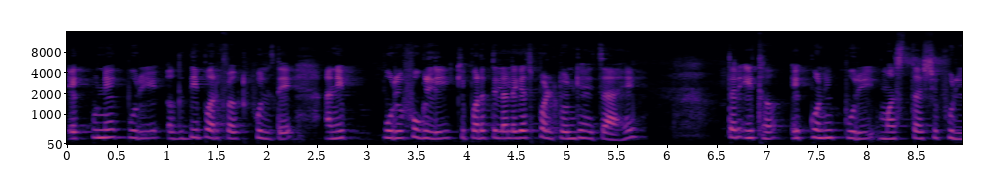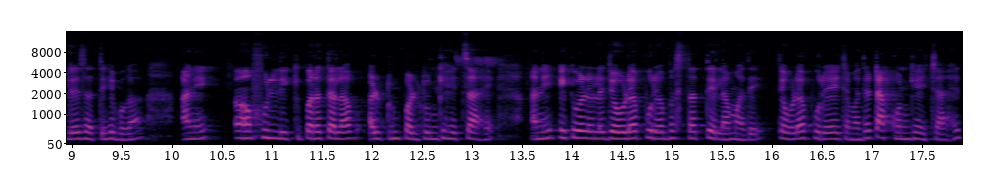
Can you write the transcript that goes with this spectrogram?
एकूण एक पुरी अगदी परफेक्ट फुलते. आणि पुरी फुगली की परत तिला लगेच पलटून घ्यायचं आहे. तर इथं एक कोणी पुरी मस्त अशी फुलले जाते हे बघा. आणि फुलली की परत त्याला अलटून पलटून घ्यायचं आहे. आणि एक वेळेला जेवढ्या पुऱ्या बसतात तेलामध्ये तेवढ्या पुऱ्या याच्यामध्ये टाकून घ्यायच्या आहेत.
